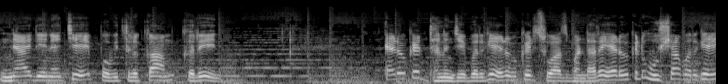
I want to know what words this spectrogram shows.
न्याय देण्याचे पवित्र काम करेन. Advocate Dhananjay Barge advocate Suhas Bhandare advocate Usha Barge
